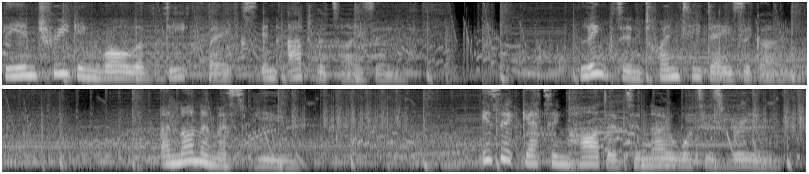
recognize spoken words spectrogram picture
the intriguing role of deepfakes in advertising. LinkedIn 20 days ago. Anonymous View. Is it getting harder to know what is real?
